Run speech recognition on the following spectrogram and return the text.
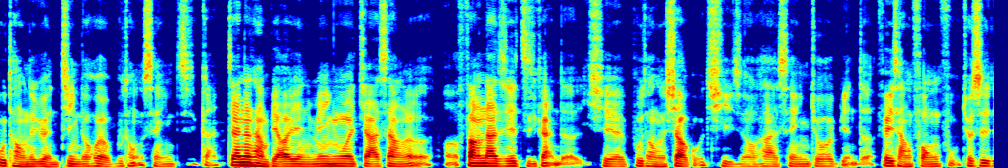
不同的远近都会有不同的声音质感，在那场表演里面，因为加上了呃放大这些质感的一些不同的效果器之后，它的声音就会变得非常丰富。就是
